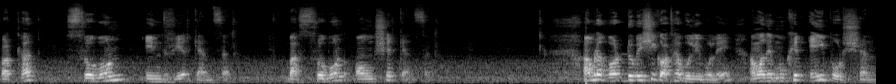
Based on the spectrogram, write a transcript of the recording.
অর্থাৎ শ্রবণ ইন্দ্রিয়ের ক্যান্সার বা শ্রবণ অংশের ক্যান্সার আমরা বড্ড বেশি কথা বলি বলে আমাদের মুখের এই পোর্শন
